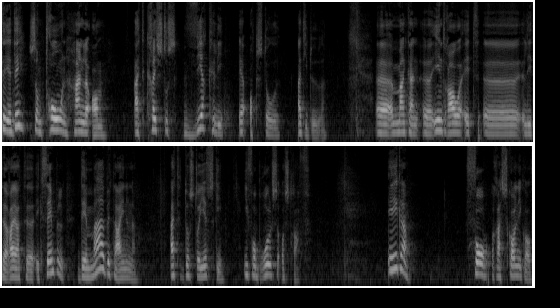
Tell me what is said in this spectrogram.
Det er det, som troen handler om, at Kristus virkelig er opstået af de døde. Uh, man kan eh, uh, inddrage et uh, litterært uh, eksempel. Det er meget betegnende, at Dostojevski i Forbrydelse og Straf ikke får Raskolnikov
